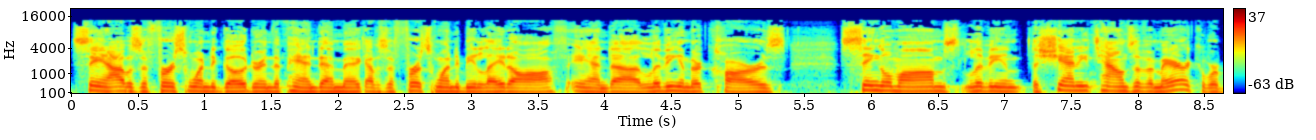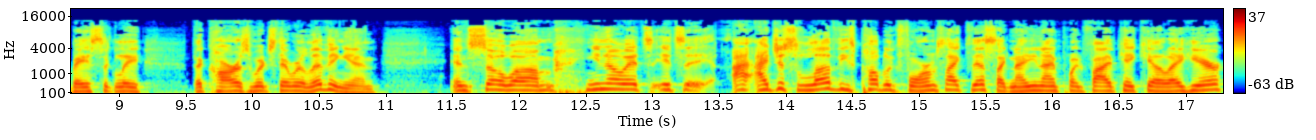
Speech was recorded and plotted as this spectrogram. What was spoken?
saying, "I was the first one to go during the pandemic. I was the first one to be laid off," and uh, living in their cars. Single moms living in the shanty towns of America were basically the cars which they were living in. And so, um, you know, it's it's I, I just love these public forums like this, like 99.5 KKLA here,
